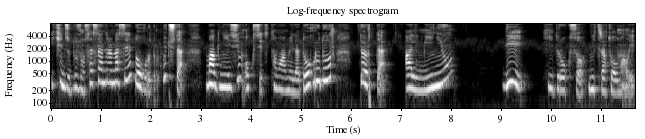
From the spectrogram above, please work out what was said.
İkinci duzun səsləndirilməsi doğrudur. 3-də maqnezium oksid tamamilə doğrudur. 4-də alüminium dihidrokso nitrat olmalı.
